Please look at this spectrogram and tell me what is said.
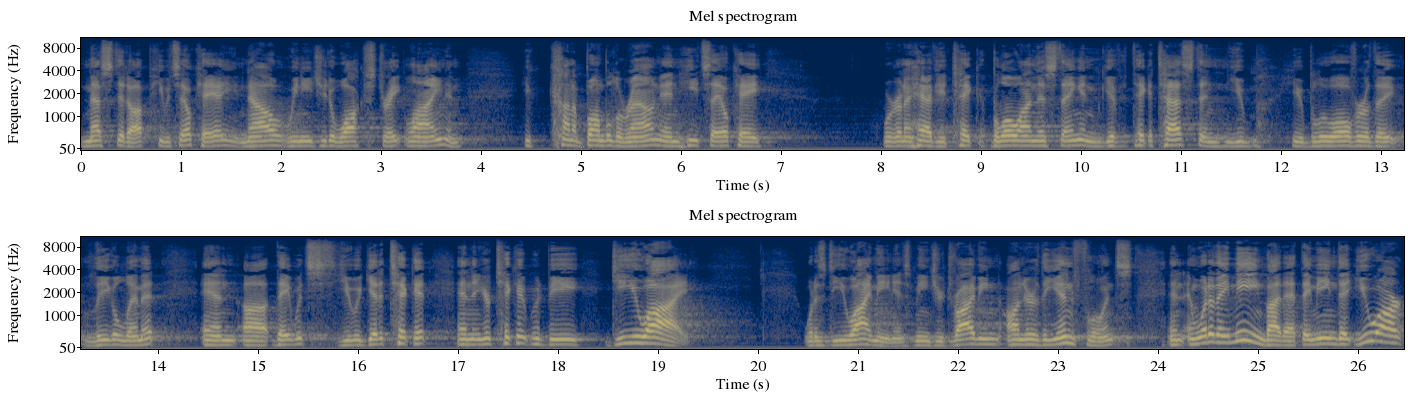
messed it up, he would say, Okay, now we need you to walk straight line. And you kind of bumbled around, and he'd say, Okay, we're going to have you take a blow on this thing and give, take a test, and you, you blew over the legal limit. And uh, they would, you would get a ticket, and then your ticket would be DUI. What does DUI mean? It means you're driving under the influence. And, and what do they mean by that? They mean that you are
